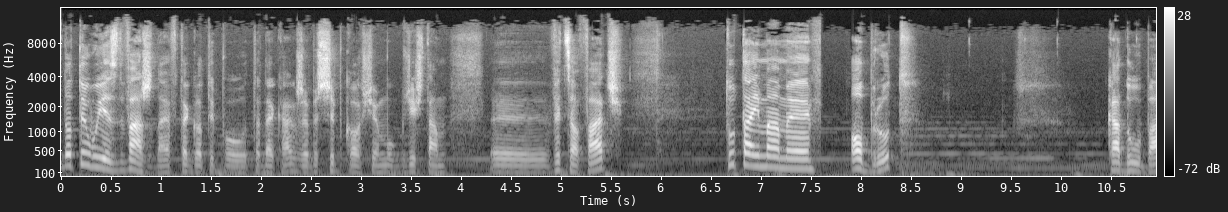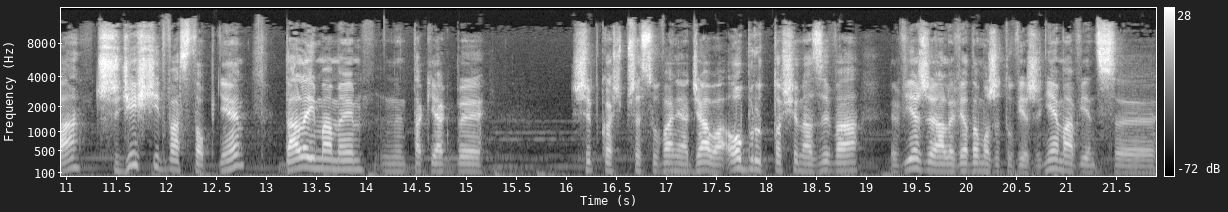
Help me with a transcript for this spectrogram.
Do tyłu jest ważne w tego typu TDK-ach, żeby szybko się mógł gdzieś tam yy, wycofać. Tutaj mamy obrót kadłuba 32 stopnie. Dalej mamy mm, tak jakby szybkość przesuwania działa. Obrót to się nazywa wieży, ale wiadomo, że tu wieży nie ma, więc e,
